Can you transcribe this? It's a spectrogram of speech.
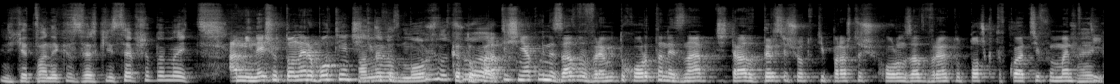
Нике, това е някакъв зверски инсепшн, бе, мейт. Ами нещо, то не работи, иначе Това ти като, невъзможно, като човек. пратиш някой назад във времето, хората не знаят, че трябва да търсиш, защото ти пращаш хора назад във времето от точката, в която си в момента ти.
